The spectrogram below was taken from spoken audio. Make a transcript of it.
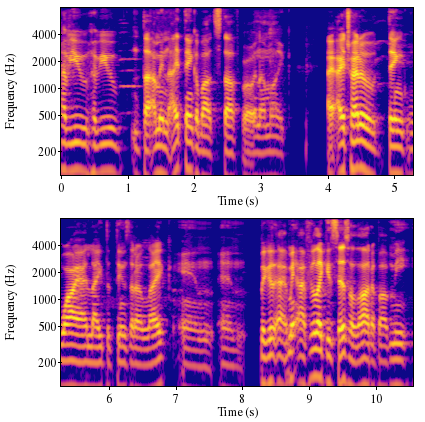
Have you have you? Th- I mean, I think about stuff, bro, and I'm like, I, I try to think why I like the things that I like, and and because I mean, I feel like it says a lot about me.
